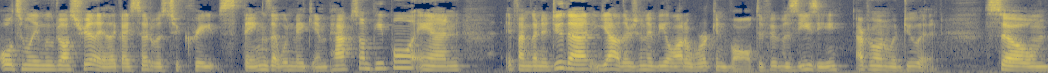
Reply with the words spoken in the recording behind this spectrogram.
ultimately moved to Australia, like I said, was to create things that would make impacts on people. And if I'm going to do that, yeah, there's going to be a lot of work involved. If it was easy, everyone would do it. So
